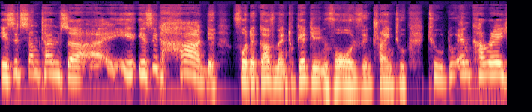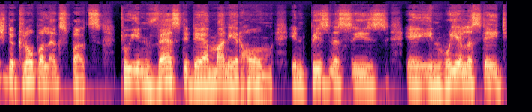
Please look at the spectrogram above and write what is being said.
is it sometimes uh, is it hard for the government to get involved in trying to to to encourage the global experts to invest their money at home in businesses, in real estate,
